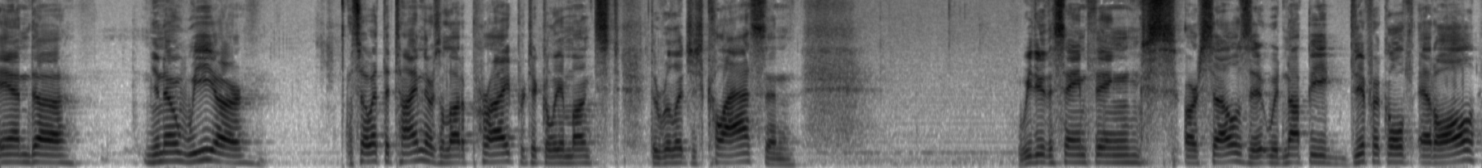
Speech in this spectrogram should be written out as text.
And, uh, you know, we are. So at the time, there was a lot of pride, particularly amongst the religious class, and we do the same things ourselves. It would not be difficult at all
